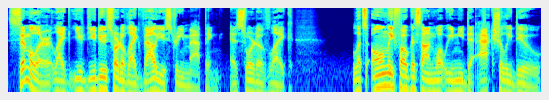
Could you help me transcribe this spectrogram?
similar, like you, you do sort of like value stream mapping as sort of like, let's only focus on what we need to actually do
